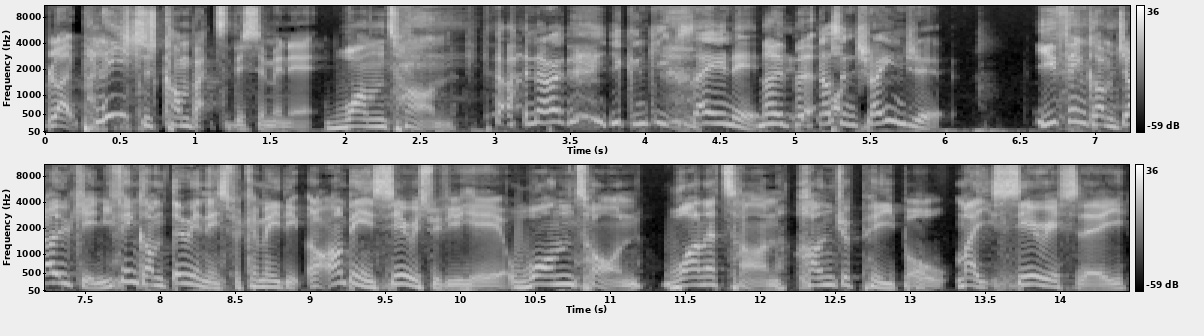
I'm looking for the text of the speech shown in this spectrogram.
like, please just come back to this a minute. One ton. I know you can keep saying it. No, but- it doesn't change it. You think I'm joking? You think I'm doing this for comedic? I'm being serious with you here. One ton, one a ton, hundred people, mate. Seriously,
